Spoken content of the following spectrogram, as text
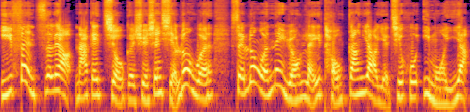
一份资料拿给九个学生写论文，所以论文内容雷同，纲要也几乎一模一样。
